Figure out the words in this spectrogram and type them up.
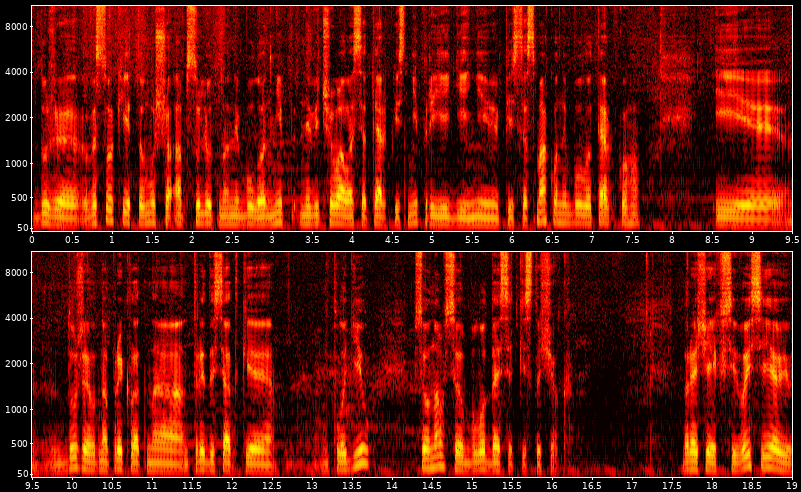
дуже високі, тому що абсолютно не було, ні не відчувалася терпкість ні при їді, ні після смаку не було терпкого. І дуже, от, наприклад, на три десятки плодів всього-навсього було 10 кісточок. До речі, їх всі висіяв,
